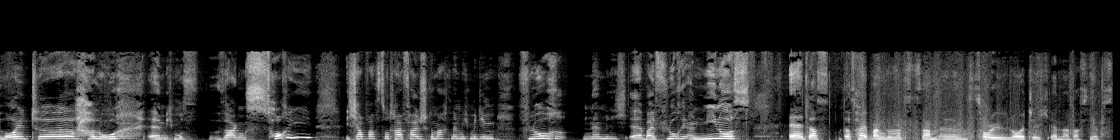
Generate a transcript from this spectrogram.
Leute, hallo. Ähm, ich muss sagen, sorry. Ich habe was total falsch gemacht, nämlich mit dem Flor, nämlich äh, bei Florian Minus. Äh, das, das halt angehört zusammen. Äh, sorry Leute, ich ändere das jetzt.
